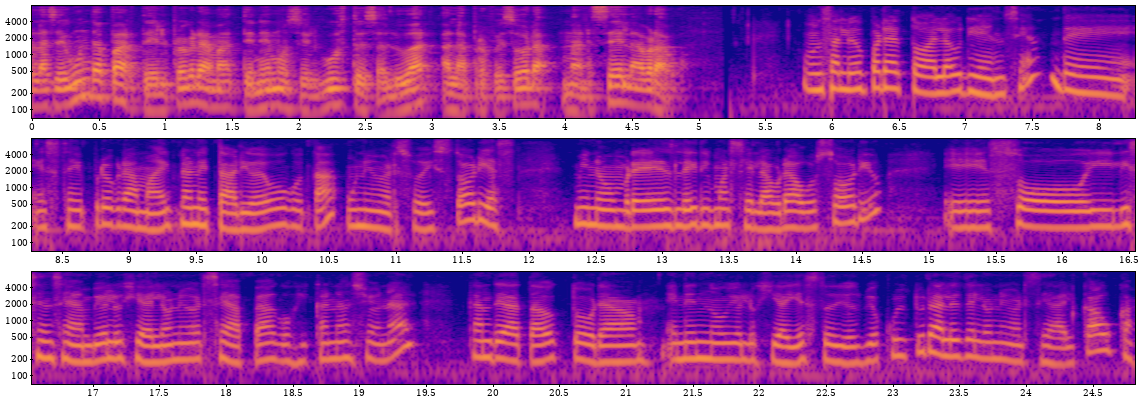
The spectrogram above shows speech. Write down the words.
Para la segunda parte del programa tenemos el gusto de saludar a la profesora Marcela Bravo. Un saludo para toda la audiencia de este programa del Planetario de Bogotá, Universo de Historias. Mi nombre es Lady Marcela Bravo Osorio, eh, soy licenciada en Biología de la Universidad Pedagógica Nacional, candidata a doctora en Etnobiología y Estudios Bioculturales de la Universidad del Cauca.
